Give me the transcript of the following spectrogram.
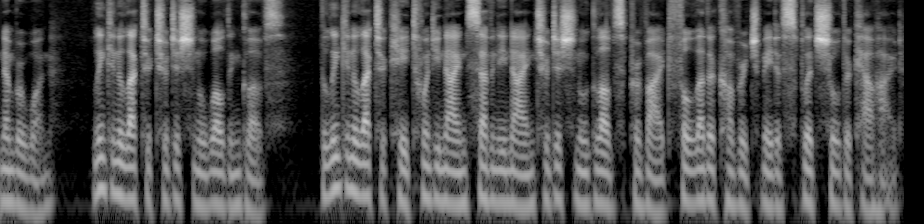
Number 1. Lincoln Electric Traditional Welding Gloves. The Lincoln Electric K2979 traditional gloves provide full leather coverage made of split shoulder cowhide.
